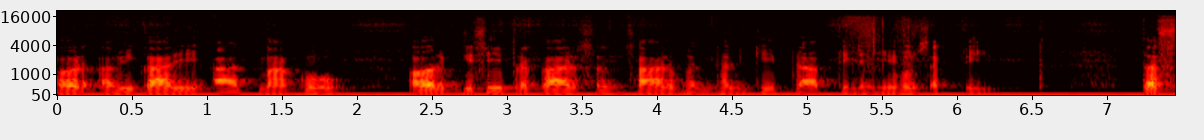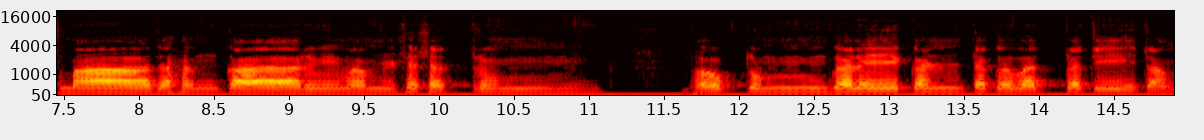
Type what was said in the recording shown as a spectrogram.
और अविकारी आत्मा को और किसी प्रकार संसार बंधन की प्राप्ति नहीं हो सकती। तस्मादहंकार विमंश शत्रु गले कंटकवत प्रतीतम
